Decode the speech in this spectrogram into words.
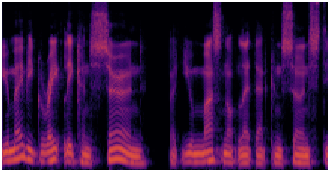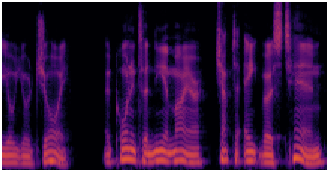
You may be greatly concerned, but you must not let that concern steal your joy. According to Nehemiah chapter 8 verse 10,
